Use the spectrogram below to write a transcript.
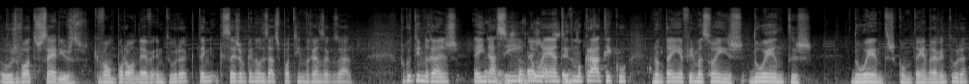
os votos sérios que vão para onde é Ventura, que, tenham, que sejam canalizados para o Tino de Rãs a gozar. Porque o Tino de Rãs, ainda Mas assim, não é antidemocrático, não tem afirmações doentes, doentes, como tem André Ventura.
